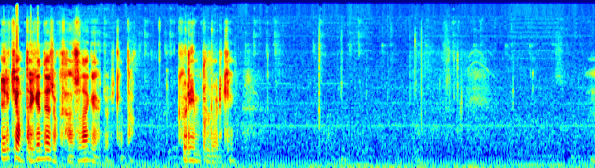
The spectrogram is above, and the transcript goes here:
이렇게 하면 되겠네요. 단순하게 이렇게 딱 그린 블루 이렇게. 음.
